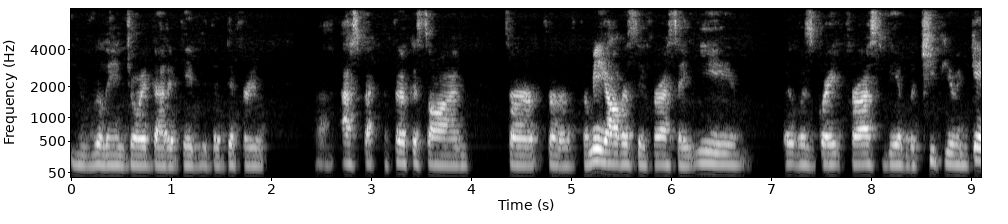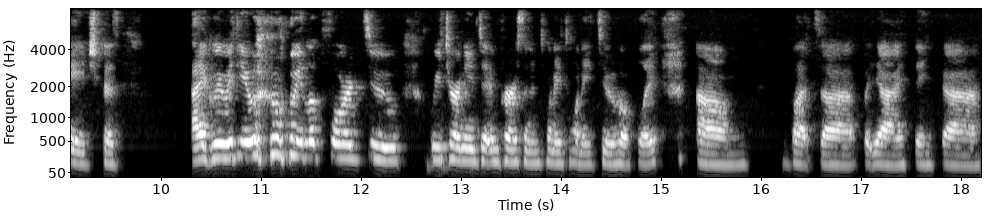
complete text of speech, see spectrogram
You really enjoyed that. It gave you the different uh, aspect to focus on. For for for me, obviously for SAE, it was great for us to be able to keep you engaged because I agree with you. we look forward to returning to in person in 2022, hopefully. Um, but uh, but yeah, I think uh,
